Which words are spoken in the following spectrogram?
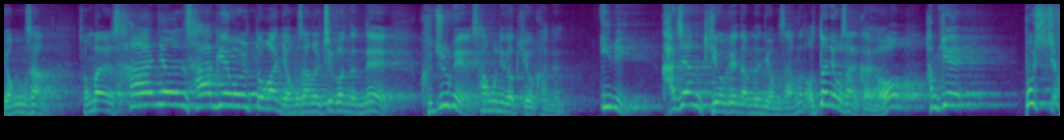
영상, 정말 4년 4개월 동안 영상을 찍었는데 그 중에 상훈이가 기억하는 1위, 가장 기억에 남는 영상은 어떤 영상일까요? 함께 보시죠.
